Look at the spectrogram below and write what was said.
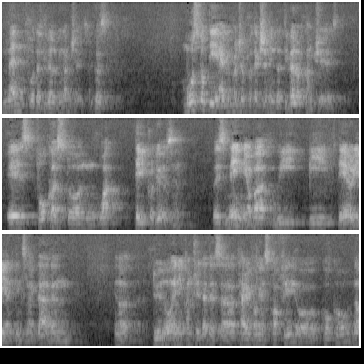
meant for the developing countries because most of the agricultural protection in the developed countries is focused on what they produce. eh? So it's mainly about wheat, beef, dairy, and things like that. And you know, do you know any country that has a tariff against coffee or cocoa? No,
